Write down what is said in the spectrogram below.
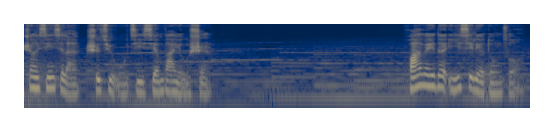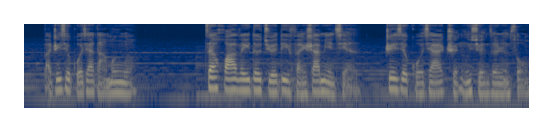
让新西兰失去 5G 先发优势。华为的一系列动作把这些国家打懵了，在华为的绝地反杀面前，这些国家只能选择认怂。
